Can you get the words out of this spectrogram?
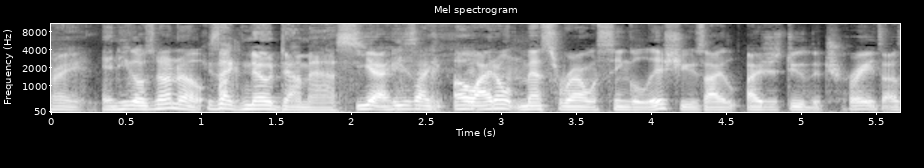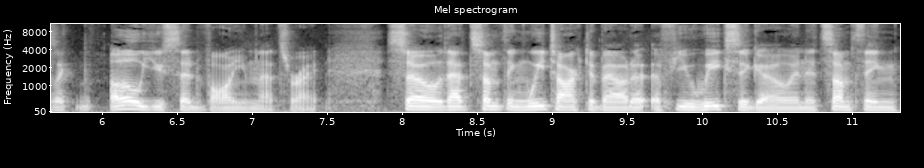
Right. And he goes, No, no. He's like, No, dumbass. Yeah, he's like, Oh, I don't mess around with single issues. I, I just do the trades. I was like, Oh, you said volume. That's right. So that's something we talked about a, a few weeks ago. And it's something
